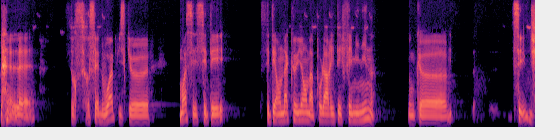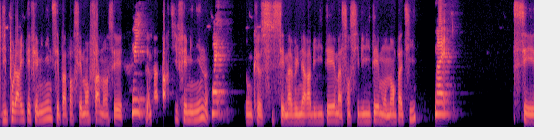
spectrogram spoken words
sur, sur, cette voie, puisque moi, c'était c'était en accueillant ma polarité féminine. Donc, euh, je dis polarité féminine, c'est pas forcément femme, hein, c'est oui. ma partie féminine. Ouais. Donc, euh, c'est ma vulnérabilité, ma sensibilité, mon empathie. Ouais c'est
